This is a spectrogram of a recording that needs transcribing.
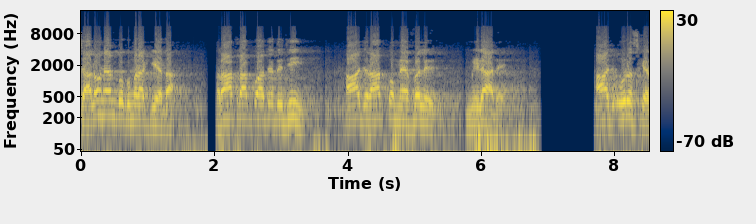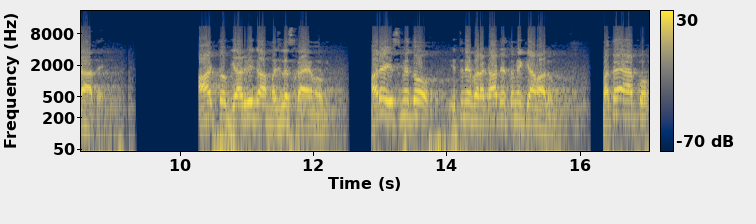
چالوں نے ہم کو گمراہ کیا تھا۔ رات رات کو آتے تھے جی آج رات کو محفل ملا دے۔ آج عرس کے رات ہے۔ آج تو گیارہویں کا مجلس قائم ہوگی۔ ارے، اس میں تو اتنے برکات ہے تمہیں کیا معلوم؟ پتہ ہے آپ کو؟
